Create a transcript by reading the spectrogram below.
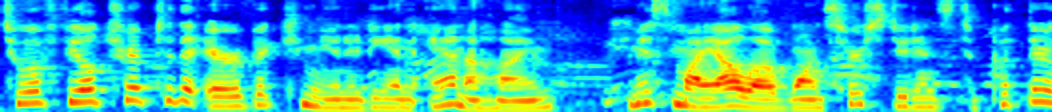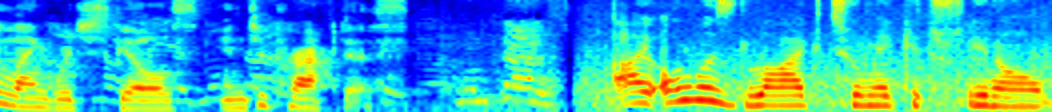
to a field trip to the Arabic community in Anaheim, Miss Mayala wants her students to put their language skills into practice. I always like to make it, you know,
